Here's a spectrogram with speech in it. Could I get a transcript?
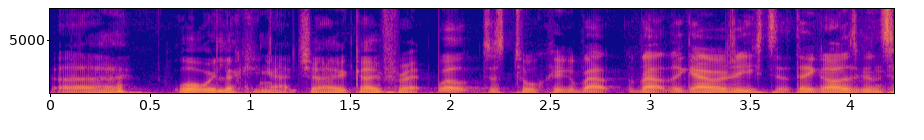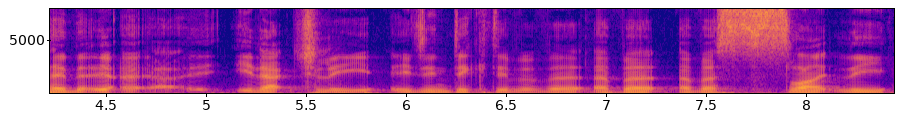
Uh, what are we looking at, Joe? Go for it. Well, just talking about, about the Garagista thing, I was going to say that uh, it actually is indicative of a, of a of a slightly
